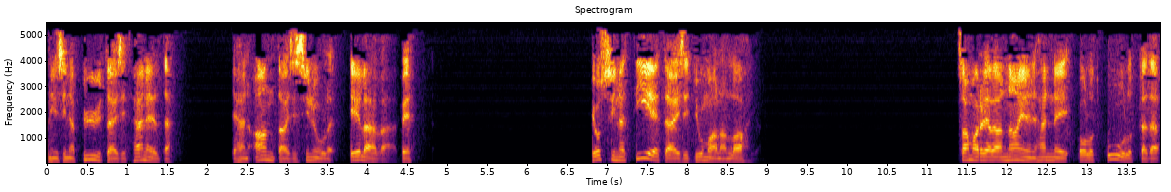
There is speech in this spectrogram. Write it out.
niin sinä pyytäisit häneltä, ja hän antaisi sinulle elävää vettä. Jos sinä tietäisit Jumalan lahjan. Samarialainen nainen, hän ei ollut kuullut tätä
